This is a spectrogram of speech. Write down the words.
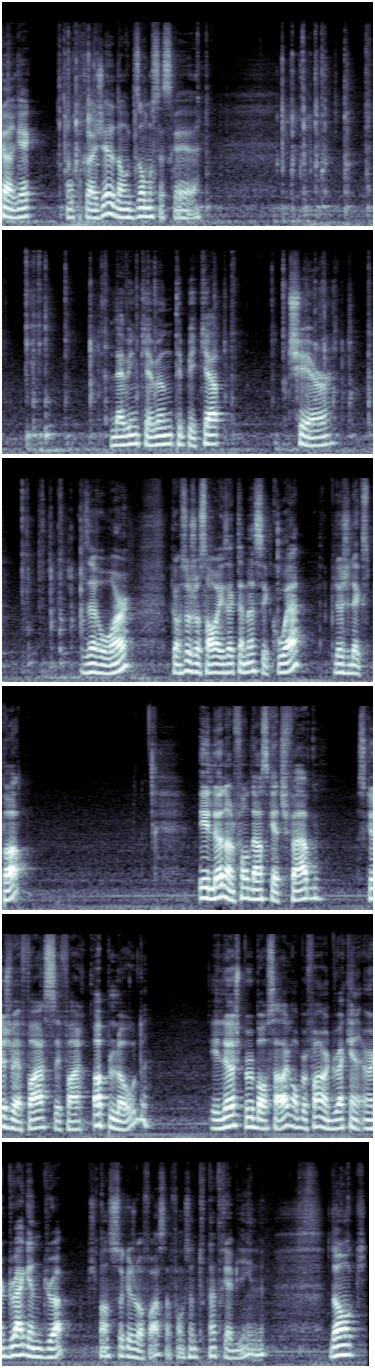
correct au projet. Donc, disons, moi, ce serait... Laving Kevin TP4 Chair 01. Comme ça, je vais savoir exactement c'est quoi. Puis là, je l'exporte. Et là, dans le fond, dans Sketchfab, ce que je vais faire, c'est faire Upload. Et là, je peux, bon, ça a l'air qu'on peut faire un drag, and, drop. Je pense que c'est ça que je vais faire. Ça fonctionne tout le temps très bien. Donc,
